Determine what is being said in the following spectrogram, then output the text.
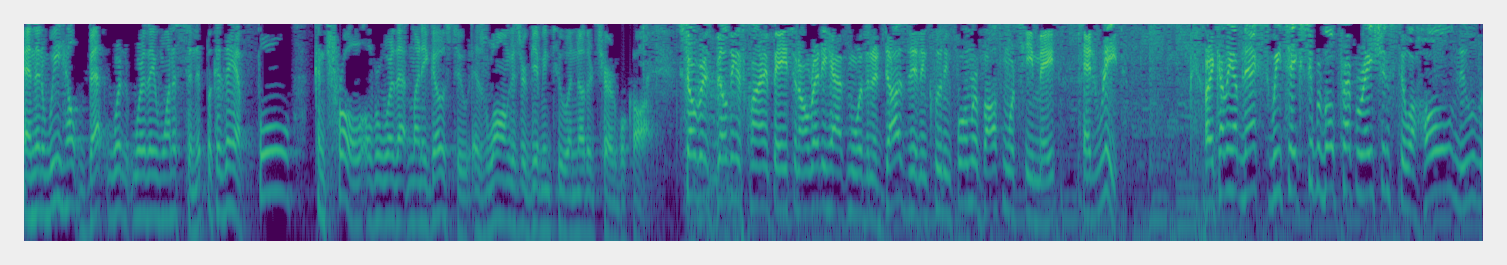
and then we help vet where they want to send it because they have full control over where that money goes to as long as they're giving to another charitable cause. Stover is building his client base and already has more than a dozen, including former Baltimore teammate Ed Reed. All right, coming up next, we take Super Bowl preparations to a whole new level.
